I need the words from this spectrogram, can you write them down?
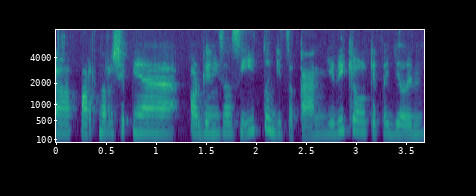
uh, partnershipnya organisasi itu gitu kan. Jadi kalau kita jalin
